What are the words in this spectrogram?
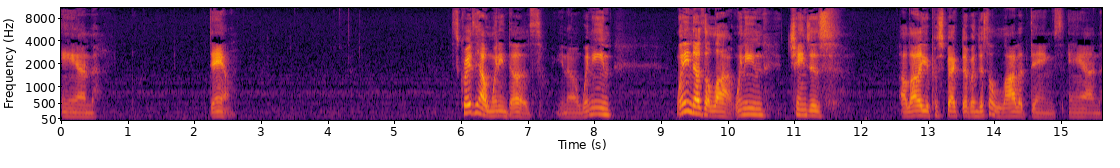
And damn. It's crazy how winning does. You know, winning winning does a lot. Winning changes a lot of your perspective and just a lot of things. And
